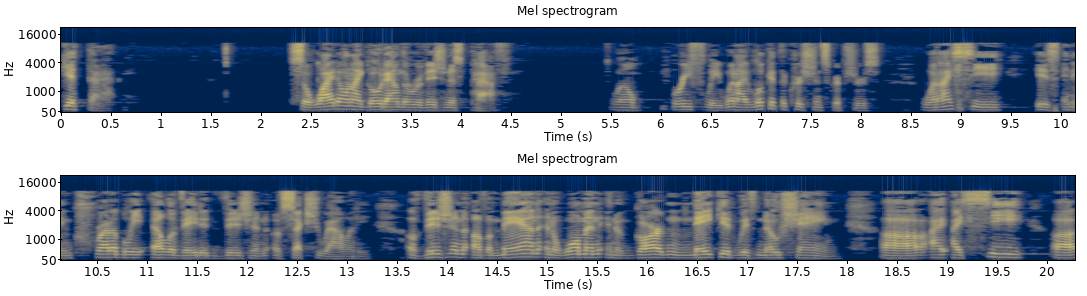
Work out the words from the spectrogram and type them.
get that. So why don't I go down the revisionist path? Well, briefly, when I look at the Christian scriptures, what I see is an incredibly elevated vision of sexuality. A vision of a man and a woman in a garden naked with no shame. Uh, I, I, see uh,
